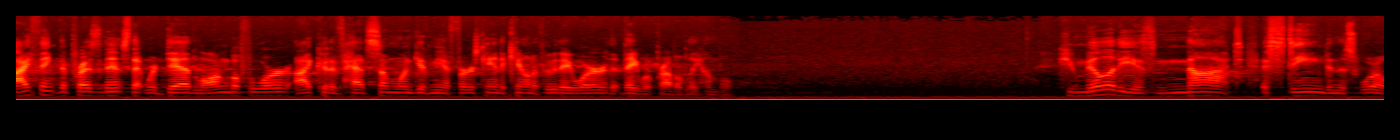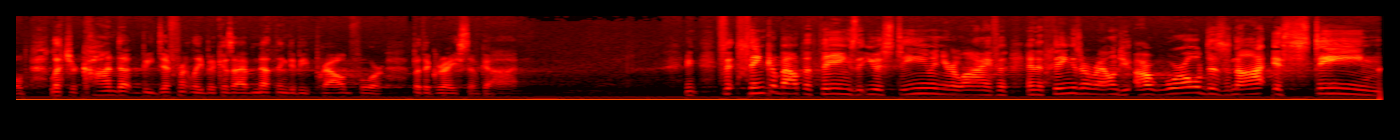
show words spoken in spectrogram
I think the presidents that were dead long before I could have had someone give me a firsthand account of who they were, that they were probably humble. Humility is not esteemed in this world. Let your conduct be differently because I have nothing to be proud for but the grace of God. I mean, th- think about the things that you esteem in your life and the things around you. Our world does not esteem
